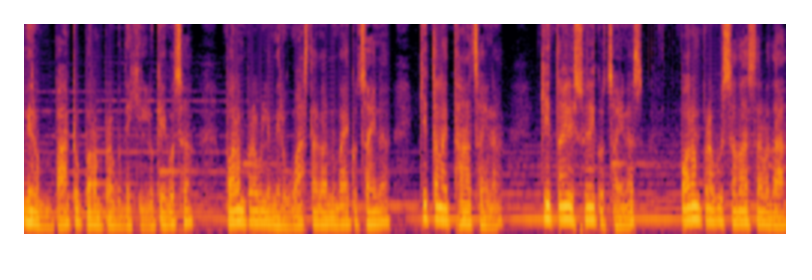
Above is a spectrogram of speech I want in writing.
मेरो बाटो परमप्रभुदेखि लुकेको छ। परमप्रभुले मेरो वास्ता गर्नुभएको छैन। के तँलाई थाहा छैन? के तैँले सुनेको छैनस्? परमप्रभु सदा सर्वदा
